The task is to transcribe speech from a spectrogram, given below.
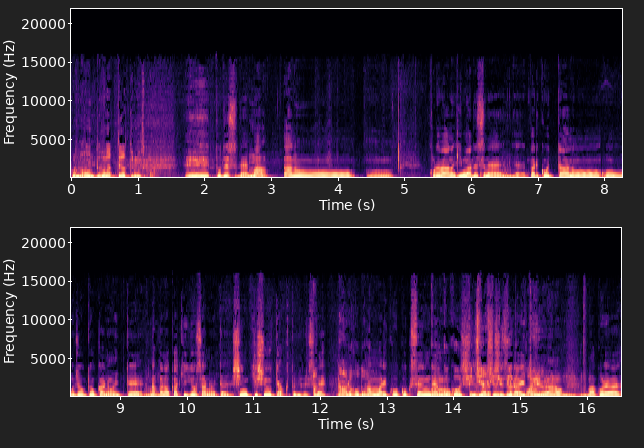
これなん、どうやってやってるんですか？えー、っとですね、うん、まあ、あのー、うんこれはあの今ですね、うん、やっぱりこういったあの状況下において、うん、なかなか企業さんにおいては、新規集客というですね、なるほど。あんまり広告宣伝もしづらいという、あの、まあ、これは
